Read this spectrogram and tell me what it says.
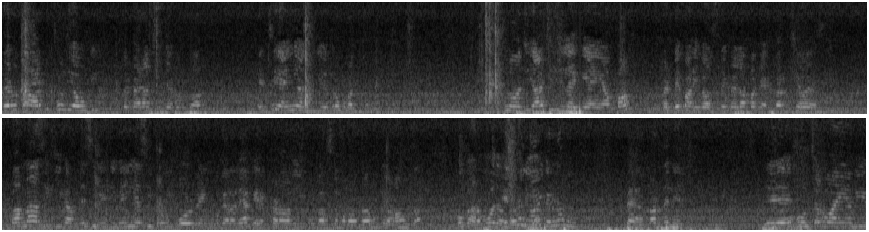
ਫਿਰ ਉਤਾਰ ਕਿੱਥੋਂ ਦੀ ਆਊਗੀ? ਤੇ ਪੈਰਾਂ 'ਚ ਜਦੋਂ ਉਤਾਰ। ਇੱਥੇ ਆਈ ਆ ਜੂਗੀ ਇਧਰੋਂ ਪਲੰਗ ਤੋਂ ਲੋ ਜੀ ਆ ਚੀਜ਼ ਲੈ ਕੇ ਆਏ ਆ ਆਪਾਂ। ਠੰਡੇ ਪਾਣੀ ਵਾਸਤੇ ਪਹਿਲਾਂ ਆਪਾਂ ਕੈਂਪਰ ਰੱਖਿਆ ਹੋਇਆ ਸੀ। ਪਰ ਨਾ ਅਸੀਂ ਕੀ ਕਰਦੇ ਸੀਗੇ? ਜਿਵੇਂ ਹੀ ਅਸੀਂ ਕੋਈ ਕੋਲਡ ਡਰਿੰਕ ਵਗੈਰਾ ਲਿਆ ਕੇ ਰੱਖਣਾ ਵੀ ਕੋਈ ਕਸਟਮਰ ਆਉਂਦਾ ਉਹਨੂੰ ਹੁੰਦਾ ਉਹ ਗਰਮ ਹੋ ਜਾਂਦਾ ਸੀ। ਹੁਣ। ਪੈਰ ਕੱਢਦੇ ਨੇ। ਤੇ ਹੁਣ ਚਲੋ ਆਏ ਆ ਵੀ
